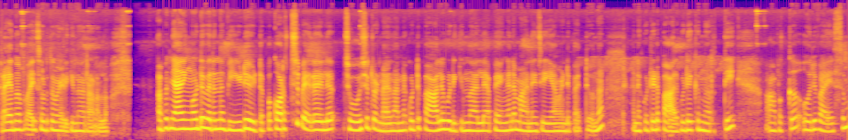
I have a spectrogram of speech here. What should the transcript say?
കടയിൽ നിന്ന് പൈസ കൊടുത്ത് മേടിക്കുന്നവരാണല്ലോ അപ്പം ഞാൻ ഇങ്ങോട്ട് വരുന്ന വീഡിയോ ഇട്ടപ്പോൾ കുറച്ച് പേര് അതിൽ ചോദിച്ചിട്ടുണ്ടായിരുന്നു അന്നക്കുട്ടി പാൽ കുടിക്കുന്നതല്ലേ? അപ്പോൾ എങ്ങനെ മാനേജ് ചെയ്യാൻ വേണ്ടി പറ്റുമെന്ന്? അന്നക്കുട്ടിയുടെ പാൽകുടിയൊക്കെ നിർത്തി. അവൾക്ക് ഒരു വയസ്സും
